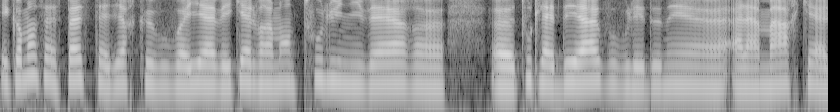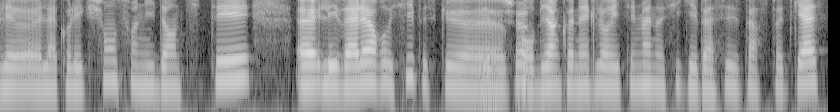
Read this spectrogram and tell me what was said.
Et comment ça se passe? C'est-à-dire que vous voyez avec elle vraiment tout l'univers, euh, euh, toute la DA que vous voulez donner euh, à la marque, à le- la collection, son identité, les valeurs aussi, parce que Bien pour bien connaître Laurie Tillman aussi, qui est passée par ce podcast,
